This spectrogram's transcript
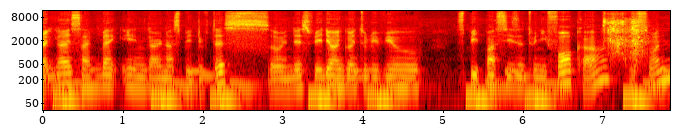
Alright guys, I'm back in Garena Speed Drifters. So in this video I'm going to review Speed Pass Season 24 car. This one,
